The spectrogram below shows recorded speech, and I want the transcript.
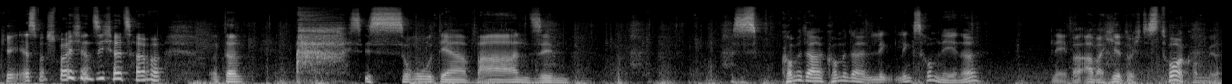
Okay, erstmal speichern, sicherheitshalber. Und dann... Ach, es ist so der Wahnsinn. Es ist... Kommen wir da, kommen wir da links rum? Nee, ne? Nee, aber hier durch das Tor kommen wir.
